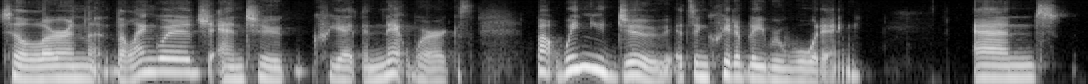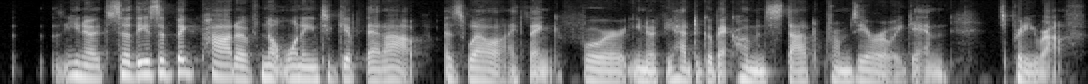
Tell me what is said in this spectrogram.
to learn the, the language and to create the networks. But when you do, it's incredibly rewarding. And you know, so there's a big part of not wanting to give that up as well, I think, for, you know, if you had to go back home and start from zero again, it's pretty rough.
